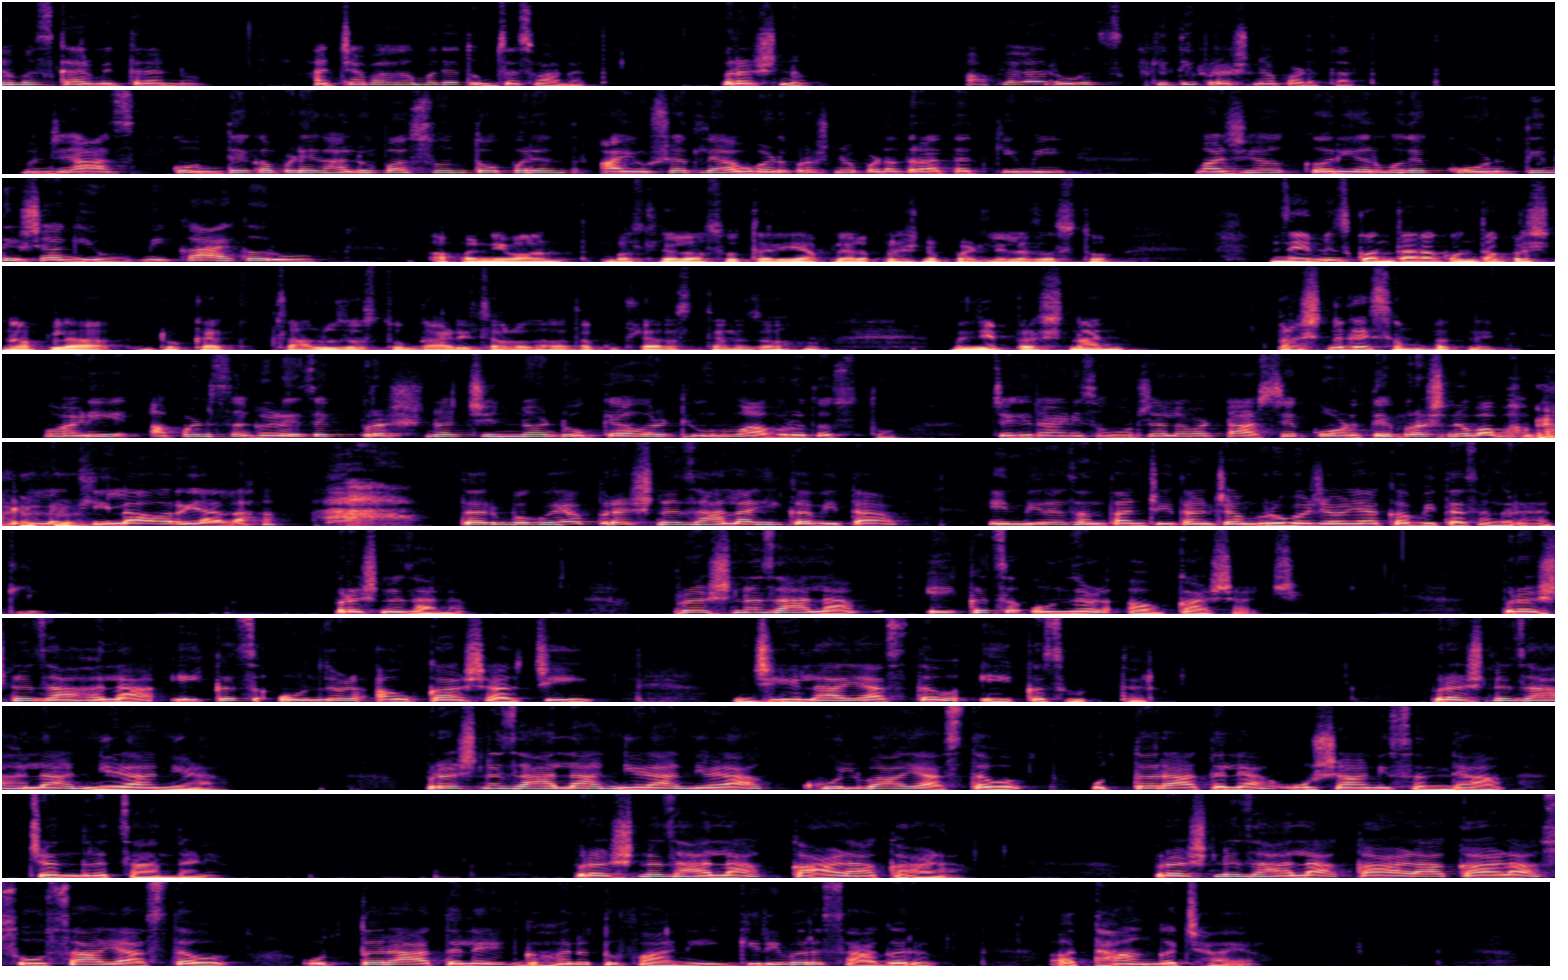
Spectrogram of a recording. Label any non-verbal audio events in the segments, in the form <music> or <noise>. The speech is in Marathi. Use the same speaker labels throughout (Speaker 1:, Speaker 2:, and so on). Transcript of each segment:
Speaker 1: नमस्कार मित्रांनो. आजच्या भागामध्ये तुमचं स्वागत. प्रश्न. आपल्याला रोज किती प्रश्न पडतात? म्हणजे आज कोणते कपडे घालूपासून तोपर्यंत आयुष्यातले अवघड प्रश्न पडत राहतात की मी माझ्या करिअरमध्ये कोणती दिशा घेऊ? मी काय करू?
Speaker 2: आपण निवांत बसलेलो असू तरी आपल्याला प्रश्न पडलेलाच असतो. नेहमीच कोणता ना कोणता प्रश्न आपल्या डोक्यात चालूच असतो. गाडी चालवताना आता कुठल्या रस्त्यानं जाऊ? म्हणजे प्रश्नां प्रश्न काही संपत नाही.
Speaker 1: हो आणि आपण सगळेच एक प्रश्नचिन्ह डोक्यावर ठेवून वावरत असतो. चेहरा आणि समोरच्याला वाटतं असे कोणते प्रश्न बाबा पडले खिलावर <laughs> याला. तर बघूया प्रश्न झाला ही कविता. इंदिरा संतांची त्यांच्या मृगजळ या कविता संग्रहातली. प्रश्न झाला. प्रश्न झाला एकच ओंजळ अवकाशाची. प्रश्न झाला एकच ओंजळ अवकाशाची. झेला यास्तव एकच उत्तर. प्रश्न झाला निळा निळा. प्रश्न झाला निळा निळा खुलवा यास्तव उत्तरातल्या उषा आणि संध्या चंद्र चांदण्या. प्रश्न झाला काळा काळा. प्रश्न झाला काळा काळा सोसा यास्तव उत्तरातले गहन तुफानी गिरीवर सागर अथांग छाया.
